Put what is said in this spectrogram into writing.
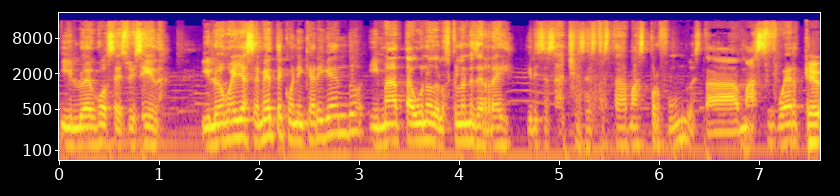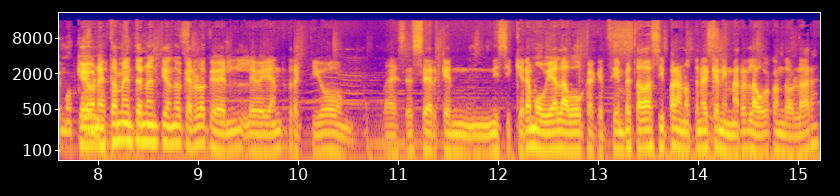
y luego se suicida. Y luego ella se mete con Ikari Gendo y mata a uno de los clones de Rey. Y dices, ah, esto está más profundo, está más fuerte. Que, que honestamente no entiendo qué era lo que le veían atractivo a ese ser que ni siquiera movía la boca, que siempre estaba así para no tener que animarle la boca cuando hablara.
